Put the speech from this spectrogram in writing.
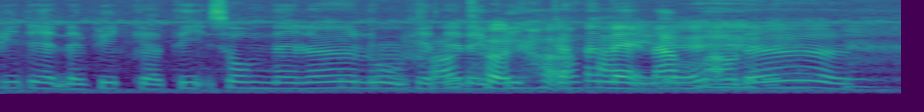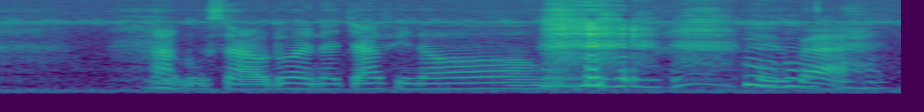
ผิดเห็นใดผิดกะติส้มได้เลยลูกเห็นใดผิดขอโทษขอก็อภัยแนะนำเด้อเอาเด้อฝากลูกสาวด้วยนะจ๊ะพี่น้อง บ๊ายบาย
